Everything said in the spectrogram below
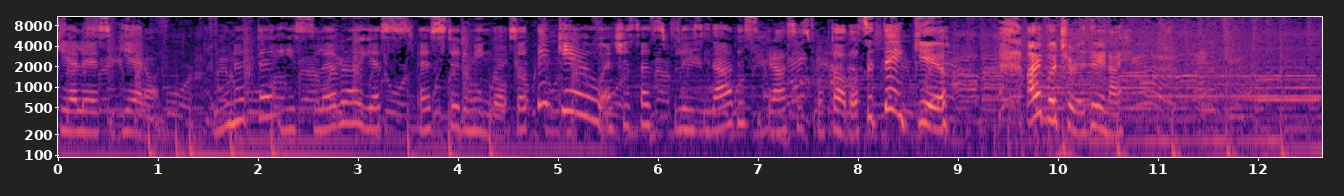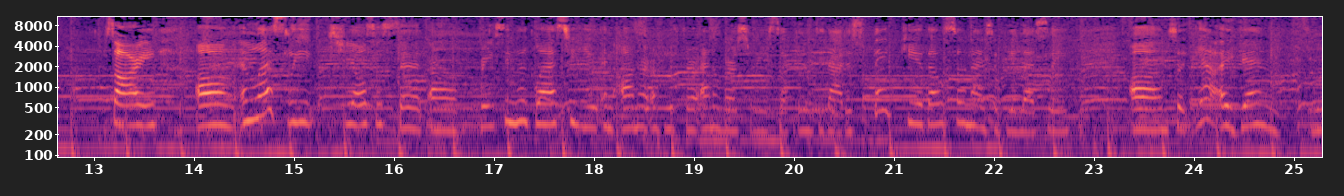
que le siguieron. Únete y celebra yes, este domingo. So thank you. And she says felicidades y gracias por todo. So thank you. I butchered it, didn't I? Sorry. Um, and lastly, she also said, uh, raising a glass to you in honor of your third anniversary. So felicidades. Thank you. That was so nice of you, Leslie. Um, so yeah, again, we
